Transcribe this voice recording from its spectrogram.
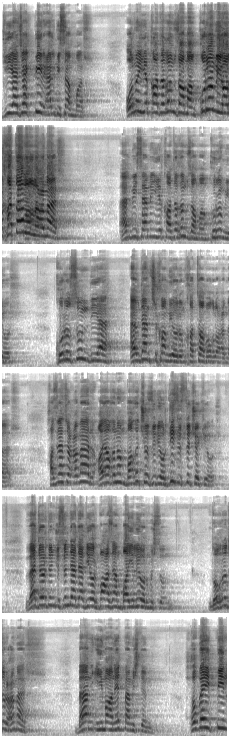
Giyecek bir elbisem var. Onu yıkadığım zaman kurumuyor Hattaboğlu Ömer. Elbisemi yıkadığım zaman kurumuyor. Kurusun diye evden çıkamıyorum Hattaboğlu Ömer. Hazreti Ömer ayağının bağı çözülüyor, dizüstü çöküyor. Ve dördüncüsünde de diyor bazen bayılıyormuşsun. Doğrudur Ömer. Ben iman etmemiştim. Hubeyb bin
